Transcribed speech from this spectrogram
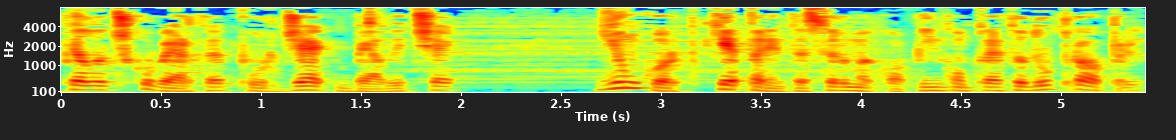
pela descoberta por Jack Belichick de um corpo que aparenta ser uma cópia incompleta do próprio.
